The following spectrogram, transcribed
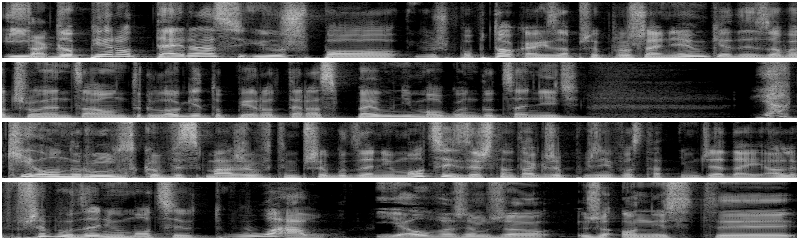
I tak. dopiero teraz, już po, już po ptokach, za przeproszeniem, kiedy zobaczyłem całą trylogię, dopiero teraz w pełni mogłem docenić, jakie on rulsko wysmażył w tym Przebudzeniu Mocy i zresztą także później w Ostatnim Jedi, ale w Przebudzeniu Mocy, wow! Ja uważam, że, że on jest y,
